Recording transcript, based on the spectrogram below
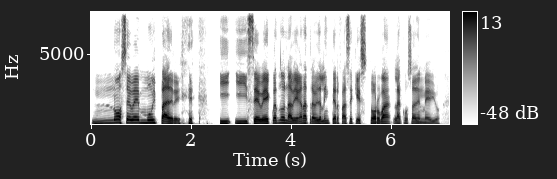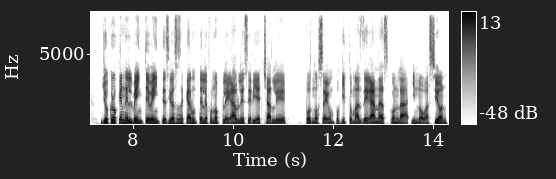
no se ve muy padre. y, y se ve cuando navegan a través de la interfase que estorba la cosa de en medio. Yo creo que en el 2020 si vas a sacar un teléfono plegable sería echarle, pues no sé, un poquito más de ganas con la innovación.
